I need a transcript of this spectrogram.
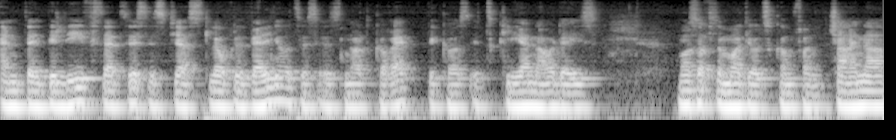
and they believe that this is just local value, this is not correct because it's clear nowadays most of the modules come from China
